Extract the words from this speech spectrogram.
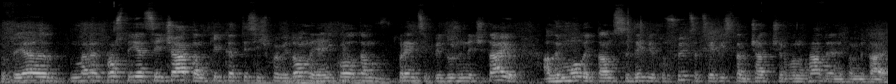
Тобто я в мене просто є цей чат, там кілька тисяч повідомлень. Я ніколи там в принципі дуже не читаю, але молодь там сидить і тусується. Це якийсь там чат Червонограду, я не пам'ятаю.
